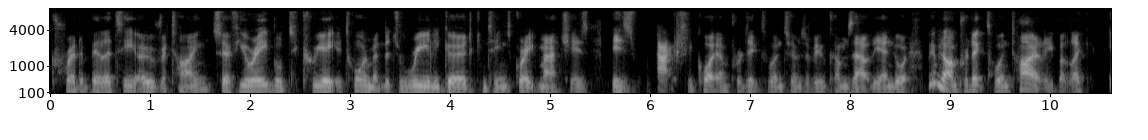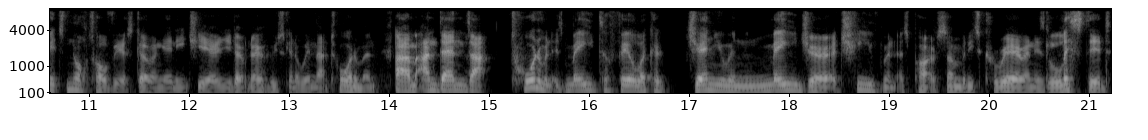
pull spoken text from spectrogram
credibility over time. So if you're able to create a tournament that's really good, contains great matches, is actually quite unpredictable in terms of who comes out at the end, or maybe not unpredictable entirely, but like it's not obvious going in each year. You don't know who's going to win that tournament. Um, and then that tournament is made to feel like a genuine major achievement as part of somebody's career and is listed,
